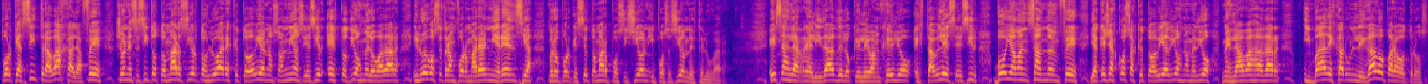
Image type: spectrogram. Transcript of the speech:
porque así trabaja la fe. Yo necesito tomar ciertos lugares que todavía no son míos y decir, esto Dios me lo va a dar y luego se transformará en mi herencia, pero porque sé tomar posición y posesión de este lugar. Esa es la realidad de lo que el Evangelio establece, es decir, voy avanzando en fe y aquellas cosas que todavía Dios no me dio, me las vas a dar y va a dejar un legado para otros,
